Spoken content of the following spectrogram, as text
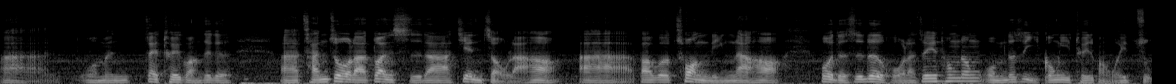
啊，我们在推广这个啊禅坐啦、断食啦、健走啦哈啊，包括创灵啦哈，或者是热火啦，这些通通我们都是以公益推广为主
